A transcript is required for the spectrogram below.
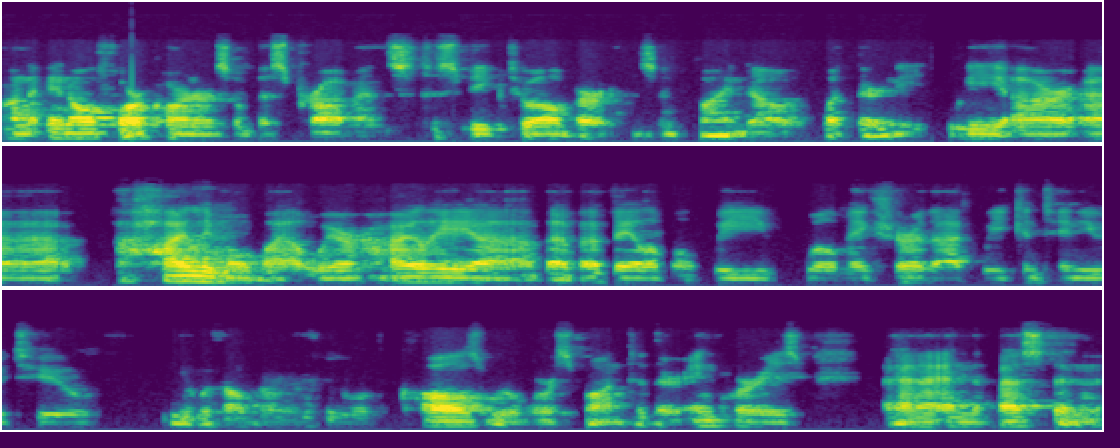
on, in all four corners of this province to speak to Albertans and find out what their needs. We are uh, highly mobile. We are highly uh, available. We will make sure that we continue to meet with Albertans. We will calls. We will respond to their inquiries, uh, and the best and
